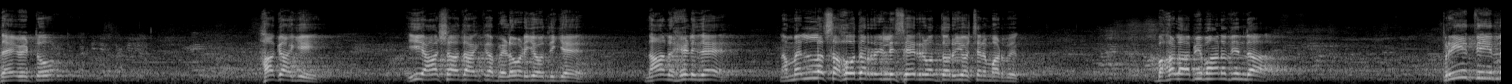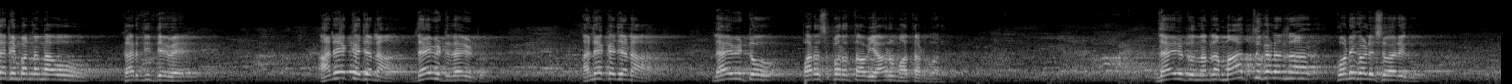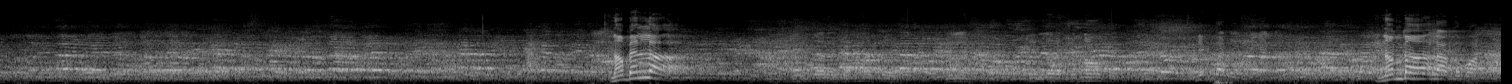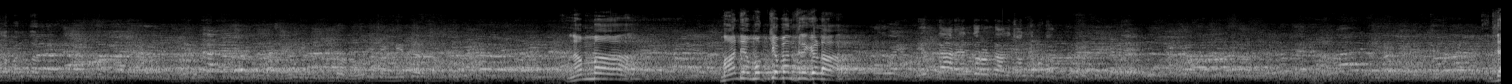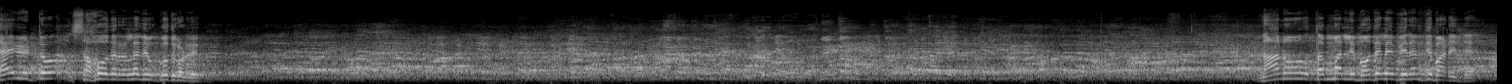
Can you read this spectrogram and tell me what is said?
ದಯವಿಟ್ಟು ಹಾಗಾಗಿ ಈ ಆಶಾದಾಯಕ ಬೆಳವಣಿಗೆಯೊಂದಿಗೆ ನಾನು ಹೇಳಿದೆ, ನಮ್ಮೆಲ್ಲ ಸಹೋದರರು ಇಲ್ಲಿ ಸೇರಿರುವಂಥವ್ರು ಯೋಚನೆ ಮಾಡಬೇಕು. ಬಹಳ ಅಭಿಮಾನದಿಂದ, ಪ್ರೀತಿಯಿಂದ ನಿಮ್ಮನ್ನು ನಾವು ಕರೆದಿದ್ದೇವೆ. ಅನೇಕ ಜನ, ದಯವಿಟ್ಟು ದಯವಿಟ್ಟು, ಅನೇಕ ಜನ, ದಯವಿಟ್ಟು ಪರಸ್ಪರ ತಾವು ಯಾರು ಮಾತಾಡಬಾರ್ದು. ದಯವಿಟ್ಟು ನನ್ನ ಮಾತುಗಳನ್ನು ಕೊನೆಗೊಳಿಸುವವರೆಗೂ ನಮ್ಮೆಲ್ಲ ನಮ್ಮ ನಮ್ಮ ಮಾನ್ಯ ಮುಖ್ಯಮಂತ್ರಿಗಳ ದಯವಿಟ್ಟು ಸಹೋದರೆಲ್ಲ ನೀವು ಕೂತ್ಕೊಳ್ಬೇಕು. ನಾನು ತಮ್ಮಲ್ಲಿ ಮೊದಲೇ ವಿನಂತಿ ಮಾಡಿದ್ದೆ.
